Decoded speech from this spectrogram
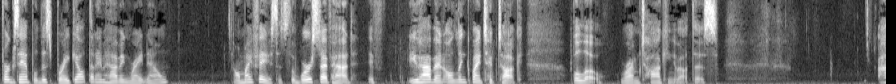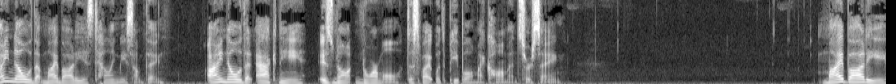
For example, this breakout that I'm having right now on my face, it's the worst I've had. If you haven't, I'll link my TikTok below where I'm talking about this. I know that my body is telling me something. I know that acne is not normal, despite what the people in my comments are saying. My body,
